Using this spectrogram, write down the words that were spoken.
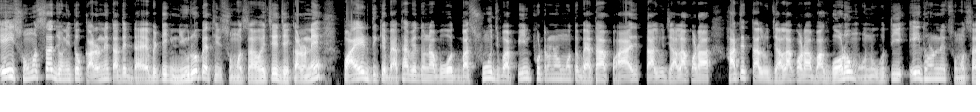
এই সমস্যাজনিত কারণে তাদের ডায়াবেটিক নিউরোপ্যাথির সমস্যা হয়েছে যে কারণে পায়ের দিকে ব্যথা বেদনা বোধ বা সূঁচ বা পিন ফোটানোর মতো ব্যথা, পায়ের তালু জ্বালা করা, হাতের তালু জ্বালা করা বা গরম অনুভূতি, এই ধরনের সমস্যা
